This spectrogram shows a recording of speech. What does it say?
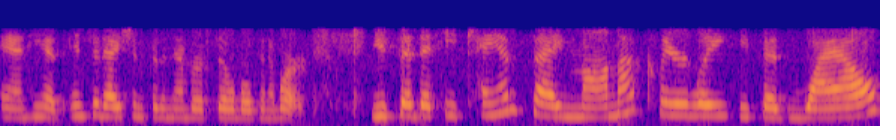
and he has intonation for the number of syllables in a word. You said that he can say "mama" clearly. He says "wow."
